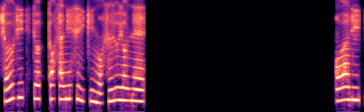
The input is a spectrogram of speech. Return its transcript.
正直ちょっと寂しい気もするよね。終わり。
